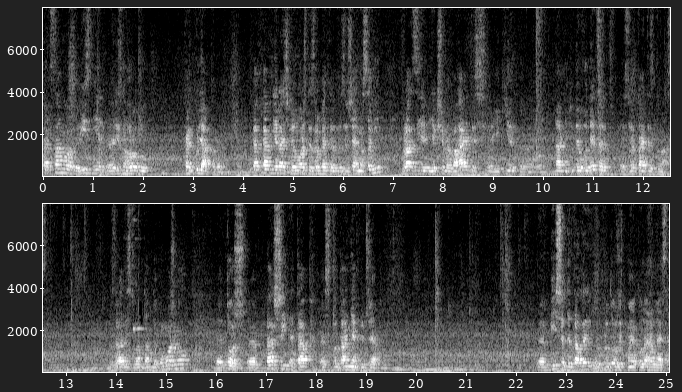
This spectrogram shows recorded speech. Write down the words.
Так само різні різного роду калькулятори. Пе- Певні речі ви можете зробити звичайно самі. В разі, якщо ви вагаєтесь, які е, дані туди вводити, звертайтесь до нас. З радістю вам там допоможемо. Е, Тож, е, перший етап складання бюджету. Більше деталей продовжить моя колега Леся.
